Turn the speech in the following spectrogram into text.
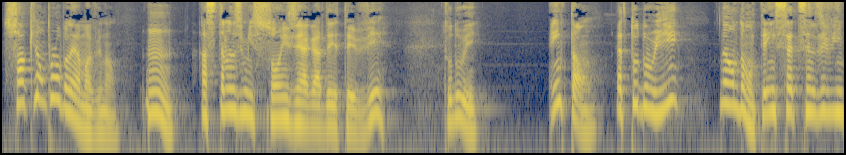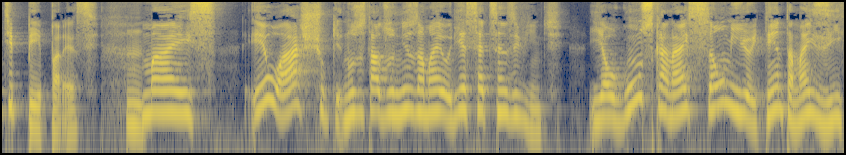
Só que tem um problema, Vinão. Hum, As transmissões em HD TV, tudo I. então, é tudo I. Não, não, tem 720p, parece. Mas eu acho que nos Estados Unidos a maioria é 720. E alguns canais são 1080 mais I.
